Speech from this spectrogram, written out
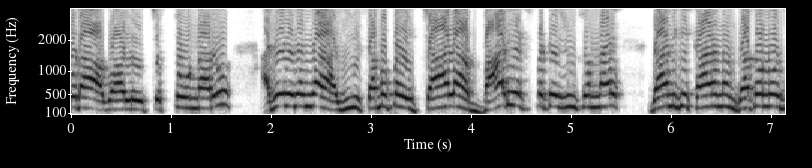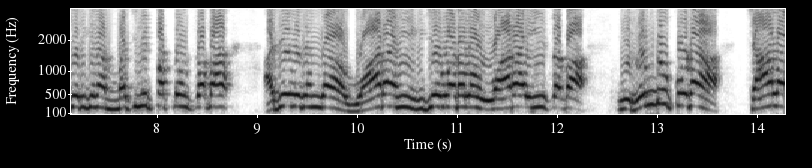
కూడా వాళ్ళు చెప్తూ ఉన్నారు. అదేవిధంగా ఈ సభపై చాలా భారీ ఎక్స్పెక్టేషన్స్ ఉన్నాయి. దానికి కారణం గతంలో జరిగిన మచిలీపట్నం సభ అదే విధంగా వారాహి విజయవాడలో వారాహి సభ ఈ రెండు కూడా చాలా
